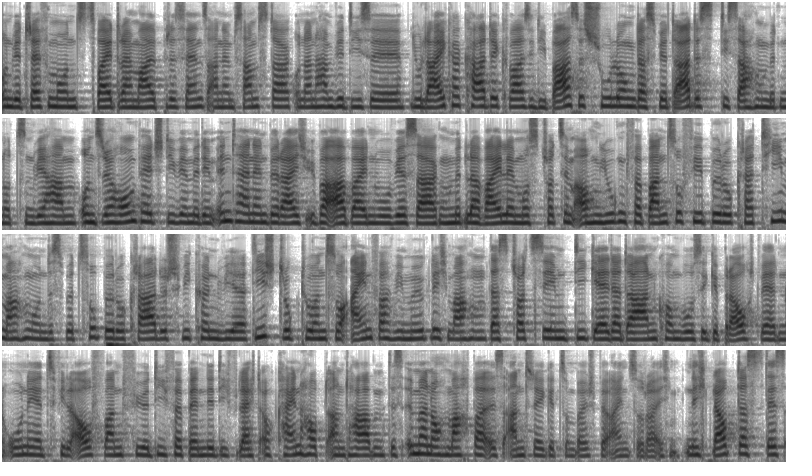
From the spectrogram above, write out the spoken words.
und wir treffen uns zwei, dreimal Präsenz an einem Samstag. Und dann haben wir diese Juleika-Karte quasi, die Basisschulung, dass wir da das, die Sachen mitnutzen. Wir haben unsere Homepage, die wir mit dem internen Bereich überarbeiten, wo wir sagen, mittlerweile muss trotzdem auch ein Jugendverband so viel Bürokratie machen und es wird so bürokratisch, wie können wir die Strukturen so einfach wie möglich machen, dass trotzdem die Gelder da ankommen, wo sie gebraucht werden, ohne jetzt viel Aufwand für die Verbände, die vielleicht auch kein Hauptamt haben, das immer noch machbar ist, Anträge zum Beispiel einzureichen einzureichen. Und ich glaube, dass das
